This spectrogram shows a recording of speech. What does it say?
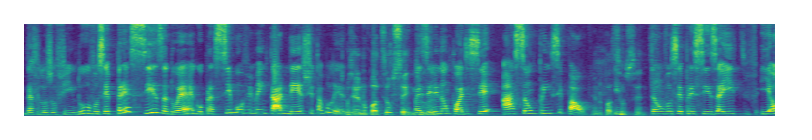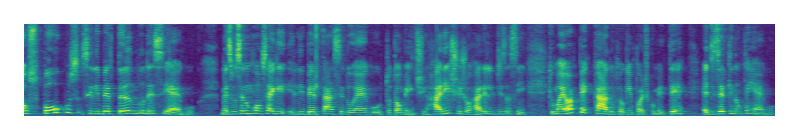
da filosofia hindu, você precisa do ego para se movimentar neste tabuleiro. Mas ele não pode ser o centro. Mas né? ele não pode ser a ação principal. Ele não pode ser o centro. Então você precisa ir, ir aos poucos se libertando desse ego. Mas você não consegue libertar-se do ego totalmente. Harish Johar ele diz assim que o maior pecado que alguém pode cometer é dizer que não tem ego.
